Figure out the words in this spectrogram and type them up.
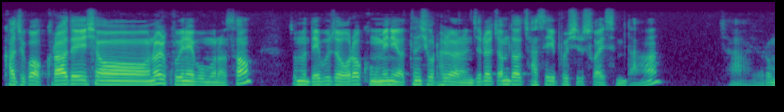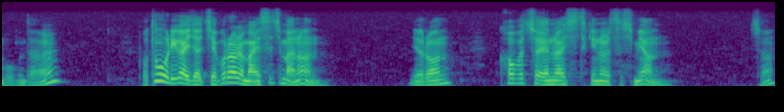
가지고 그라데이션을 구현해 보면서 좀 더 내부적으로 국면이 어떤 식으로 흘러가는지를 좀 더 자세히 보실 수가 있습니다. 자, 이런 부분들. 보통 우리가 이제 제브라를 많이 쓰지만은 이런 커브처 애널라이시스 기능을 쓰시면 그렇죠?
